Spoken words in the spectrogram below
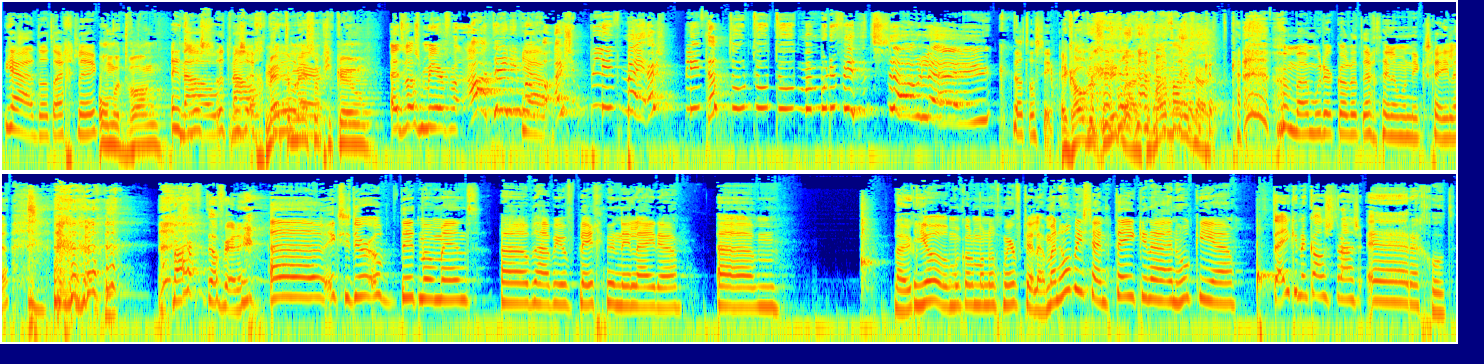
ja, dat eigenlijk. Onder dwang. Het, Nou, was, het nou. was echt Met een mes erg. op je keel. Het was meer van, ah, Danny, mag Ja. alsjeblieft mee, alsjeblieft, dat toe, toe, toe. Mijn moeder vindt het zo leuk. Dat was ik. Ik hoop dat ze niet luistert, maar maakt niks uit. Mijn moeder kan het echt helemaal niks schelen. Maar vertel verder. Eh, ik studeer op dit moment eh, op de HBO Verpleegkunde in Leiden. Ehm Leuk. joh, wat moet ik allemaal nog meer vertellen? Mijn hobby's zijn tekenen en hockeyen. Tekenen kan ze trouwens erg goed.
